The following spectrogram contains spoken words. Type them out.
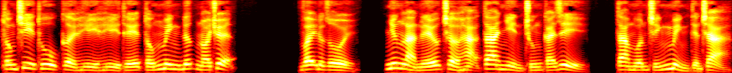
Tống Chi Thu cười hì hì thế Tống Minh Đức nói chuyện. Vậy được rồi, nhưng là nếu chờ hạ ta nhìn chúng cái gì, ta muốn chính mình tiền trả.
